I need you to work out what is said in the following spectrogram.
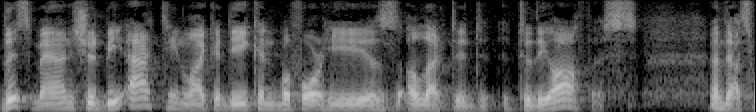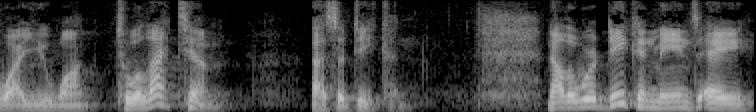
This man should be acting like a deacon before he is elected to the office. And that's why you want to elect him as a deacon. Now, the word deacon means a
